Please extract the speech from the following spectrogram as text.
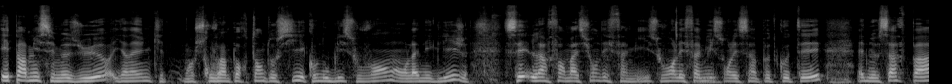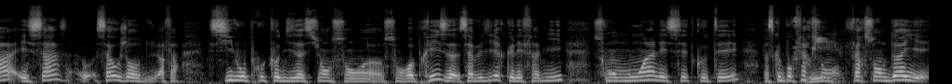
et parmi ces mesures, il y en a une qui moi, je trouve importante aussi et qu'on oublie souvent, on la néglige, c'est l'information des familles. Souvent, les familles sont laissées un peu de côté, elles ne savent pas. Et ça, ça aujourd'hui, enfin, si vos préconisations sont, euh, sont reprises, ça veut dire que les familles seront moins laissées de côté. Parce que pour faire, son, faire son deuil,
